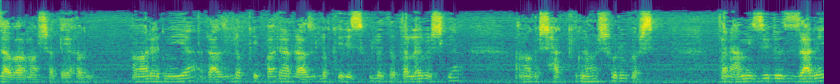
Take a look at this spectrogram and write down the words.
যাবা আমার সাথে এখন। আমার নিয়ে রাজলক্ষ্মী পারে আর রাজলক্ষ্মীর স্কুলে দোতলায় বসিয়া আমাকে সাক্ষী নেওয়া শুরু করছে। তাহলে আমি যদি জানি,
